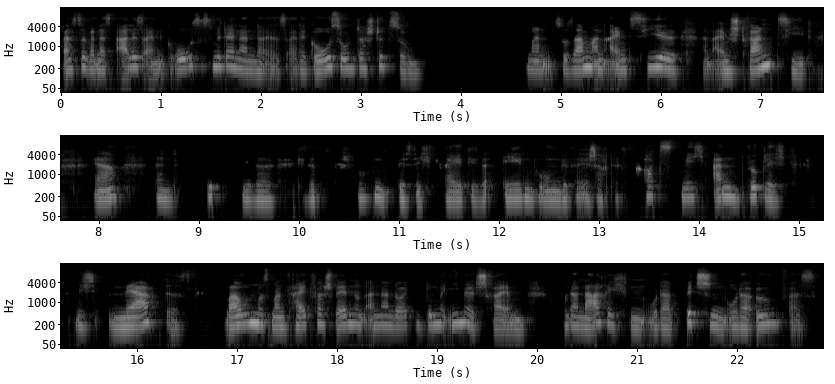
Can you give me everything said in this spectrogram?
Weißt du, wenn das alles ein großes Miteinander ist, eine große Unterstützung, man zusammen an einem Ziel, an einem Strang zieht, ja, dann gibt diese, diese Stufenbissigkeit, diese Ellenbogengesellschaft, das kotzt mich an, wirklich. Mich nervt es. Warum muss man Zeit verschwenden und anderen Leuten dumme E-Mails schreiben oder Nachrichten oder bitchen oder irgendwas.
